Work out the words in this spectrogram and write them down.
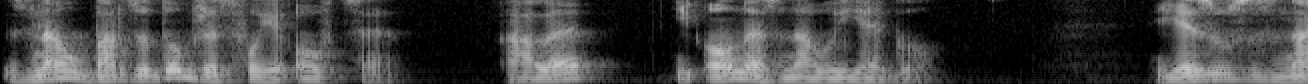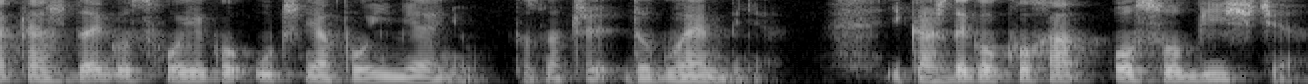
znał bardzo dobrze swoje owce, ale i one znały jego. Jezus zna każdego swojego ucznia po imieniu, to znaczy dogłębnie, i każdego kocha osobiście.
